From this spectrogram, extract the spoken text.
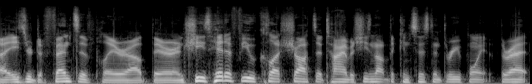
uh, is your defensive player out there, and she's hit a few clutch shots at time, but she's not the consistent three point threat.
